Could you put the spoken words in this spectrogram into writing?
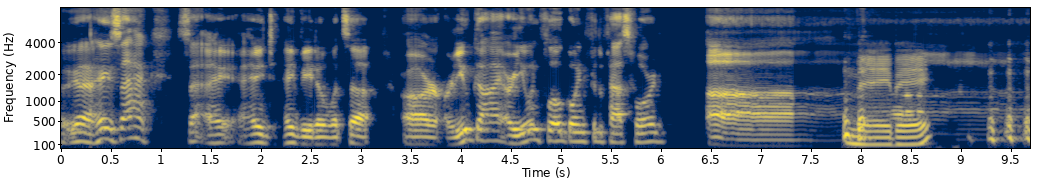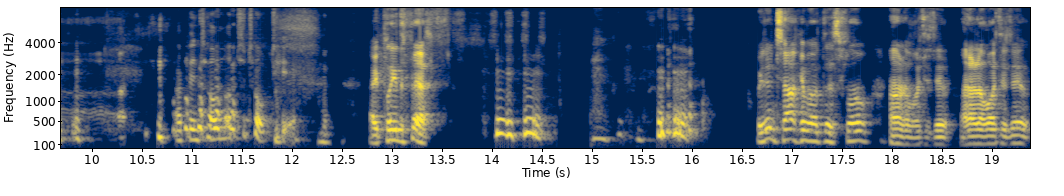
Yeah, hey Zach. Zach hey, hey, hey Vito, what's up? Are are you guy? Are you and Flo going for the fast forward? Uh, Maybe. uh, I've been told not to talk to you. I plead the fifth. We didn't talk about this, Flo. I don't know what to do. I don't know what to do.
